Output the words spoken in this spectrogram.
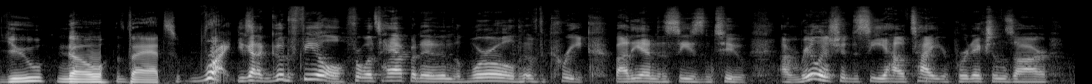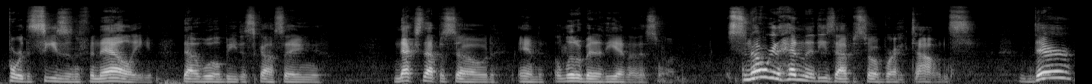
You know that's right. You got a good feel for what's happening in the world of the Creek by the end of the season two. I'm real interested to see how tight your predictions are for the season finale that we'll be discussing next episode and a little bit at the end of this one. So now we're going to head into these episode breakdowns. There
